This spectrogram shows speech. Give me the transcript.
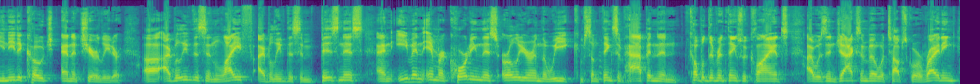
you need a coach and a cheerleader. Uh, I believe this in life. I believe this in business. And even in recording this earlier in the week, some things have happened and a couple different things with clients. I was in Jacksonville with Top Score Writing.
